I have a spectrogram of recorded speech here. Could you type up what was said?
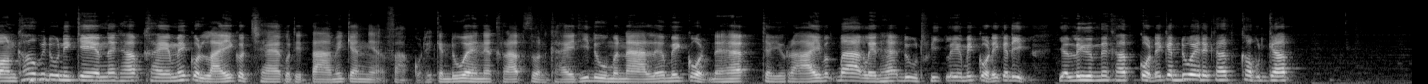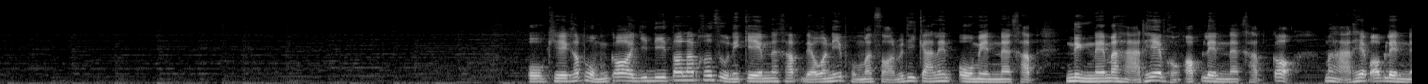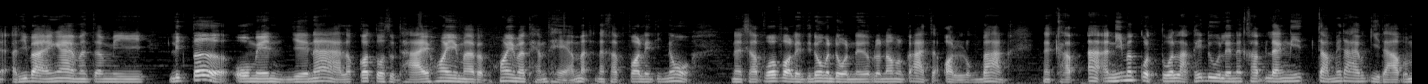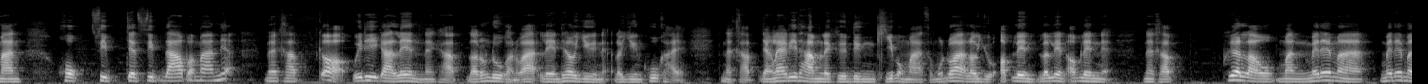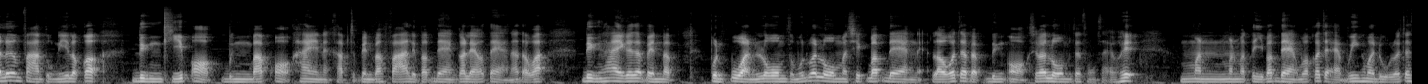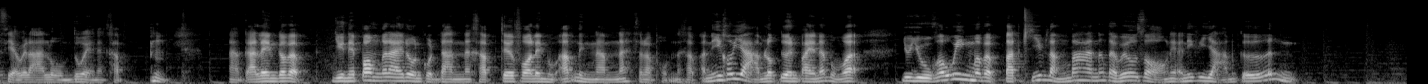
ก่อนเข้าไปดูในเกมนะครับ ใครไม่กดไลค์ กดแชร์ กดติดตามให้กันเนี่ย ฝากกดให้กันด้วยนะครับ ส่วนใครที่ดูมานานแล้วไม่กดนะฮะ ใจร้ายมากๆเลยนะฮะ ดูทริคเลยไม่กดให้กันอีก อย่าลืมนะครับ กดให้กันด้วยนะครับ ขอบคุณครับโอเคครับผมก็ยินดีต้อนรับเข้าสู่ในเกมนะครับ เดี๋ยววันนี้ผมมาสอนวิธีการเล่นโอเมนนะครับหนึ่งในมหาเทพของออฟเลนนะครับ ก็มหาเทพออฟเลนเนี่ยอธิบายง่ายๆมันจะมี ลิกเตอร์โอเมนเยนาแล้วก็ตัวสุดท้ายห้อยมาแบบห้อยมาแถมๆอะนะครับฟอเรนติโนนะครับเพราะว่าฟอเรนติโนมันโดนเนิร์ฟแล้วเนาะมันก็อาจจะอ่อนลงบ้างนะครับอะอันนี้มากดตัวหลักให้ดูเลยนะครับแรงนี้จำไม่ได้ว่ากี่ดาวประมาณ 60-70 ดาวประมาณเนี้ยนะครับก็วิธีการเล่นนะครับเราต้องดูก่อนว่าเลนที่เรายืนเนี่ยเรายืนคู่ใครนะครับอย่างแรกที่ทำเลยคือดึงคีปออกมา สมมุติว่าเราอยู่ออฟเลนแล้วเลนออฟเลนเนี่ยนะครับ เพื่อนเรามันไม่ได้มาไม่ได้มาเริ่มฟาร์มตรงนี้เราก็ดึงคีปออกบึงบัฟออกให้นะครับ จะเป็นบัฟฟ้าหรือบัฟแดงก็แล้วแต่นะ แต่ว่าดึงให้ก็จะเป็นแบบป่วนๆโลมสมมุติว่าโลมมาเช็คบัฟแดงเนี่ยเราก็จะแบบดึงออกใช่ป่ะโลมจะสงสัยว่าเฮ้ยมันมันมาตีบัฟแดงว่าก็จะแอบวิ่งเข้ามาดูแล้วจะเสียเวลาโลมด้วยนะครับการเล่นก็แบบยืนในป้อมก็ได้โดนกดดันนะครับ เจอฟอร์เรนผมอัพหนึ่งนำนะสำหรับผมนะครับ อันนี้เขาหยามเราเกินไปนะ ผมว่าอยู่ๆเขาวิ่งมาแบบตัดคีฟหลังบ้านตั้งแต่เวลสองเนี่ย อันนี้คือหยามเกิน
